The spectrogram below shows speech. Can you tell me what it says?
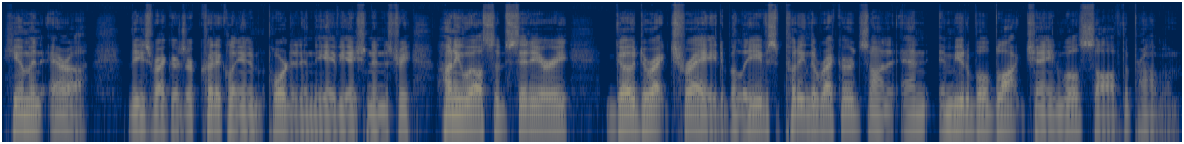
human error. These records are critically important in the aviation industry. Honeywell subsidiary Go Direct Trade believes putting the records on an immutable blockchain will solve the problem.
